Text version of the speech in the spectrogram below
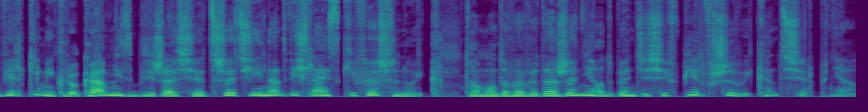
Wielkimi krokami zbliża się trzeci Nadwiślański Fashion Week. To modowe wydarzenie odbędzie się w pierwszy weekend sierpnia.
